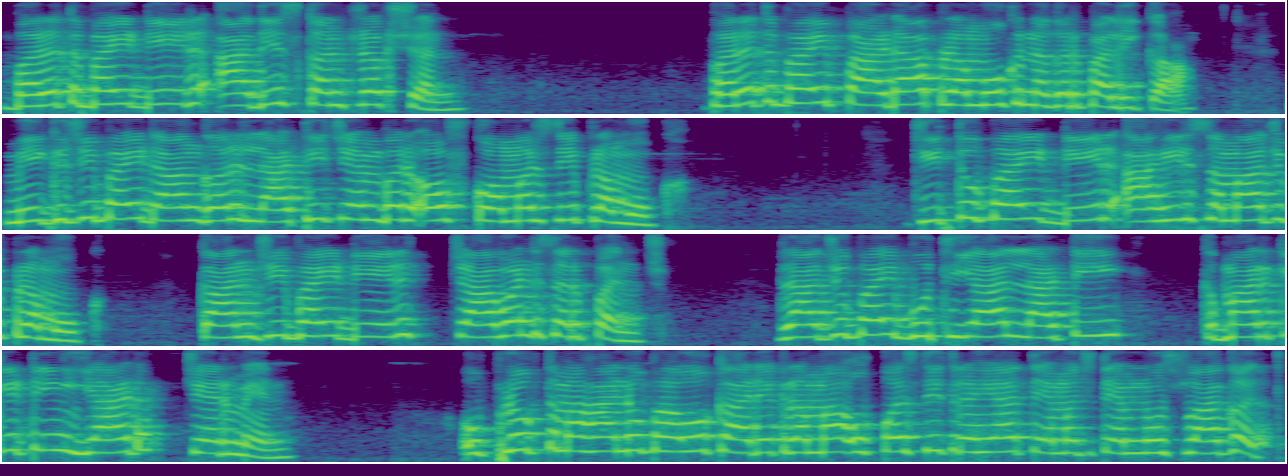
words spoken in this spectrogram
ભરતભાઈ ડેર આદેશ કન્સ્ટ્રક્શન ભરતભાઈ પાડા પ્રમુખ નગરપાલિકા મેઘજીભાઈ ડાંગર લાઠી ચેમ્બર ઓફ કોમર્સે પ્રમુખ જીતુભાઈ ડેર આહિર સમાજ પ્રમુખ Kanjibhai Der Chavand sarpanch Rajubhai Buthiya Lathi marketing yard chairman ઉપરોક્ત મહાનુભાવો કાર્યક્રમમાં ઉપસ્થિત રહ્યા તેમજ તેમનું સ્વાગત.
